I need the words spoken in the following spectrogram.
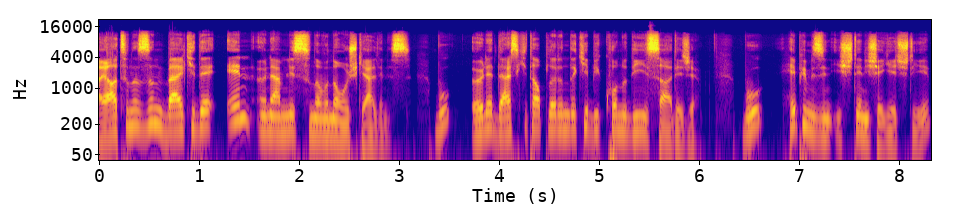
Hayatınızın belki de en önemli sınavına hoş geldiniz. Bu öyle ders kitaplarındaki bir konu değil sadece. Bu hepimizin işten işe geçtiği,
